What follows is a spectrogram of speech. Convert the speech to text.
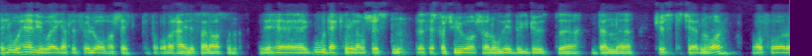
Men nå har vi jo egentlig full oversikt over hele seilasen. Vi har god dekning langs kysten. Det er ca. 20 år siden vi bygde ut eh, den eh, kystkjeden vår. Og for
